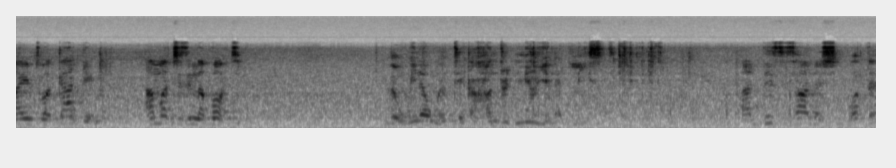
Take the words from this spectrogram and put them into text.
buy into a card game. How much is in the pot? The winner will take a hundred million at least. And this is how much. What the?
